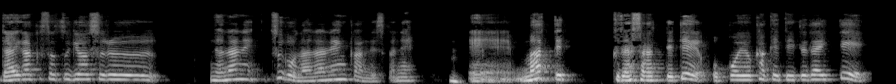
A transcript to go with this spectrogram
大学卒業する7年、都合7年間ですかね、うん。えー待ってくださってて、お声をかけていただいて、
